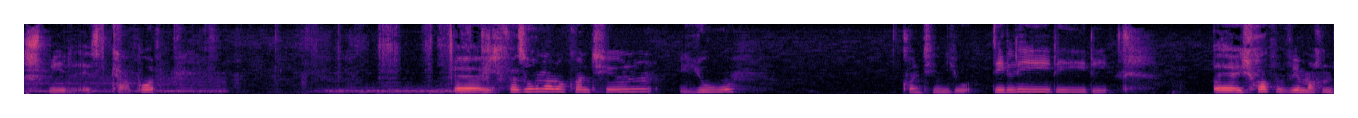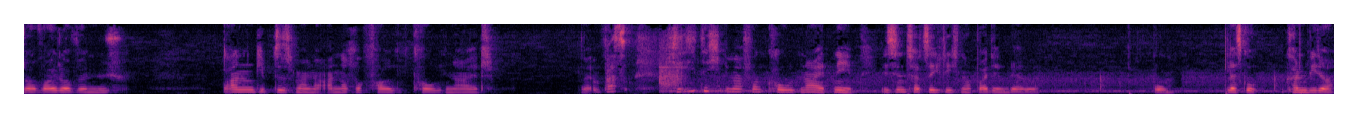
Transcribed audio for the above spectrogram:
Spiel ist kaputt. Äh, ich versuche nochmal Continue. Continue. Delete. Äh, ich hoffe, wir machen da weiter. Wenn nicht, dann gibt es mal eine andere Folge Cold Night. Äh, Was rede ich immer von Cold Night? Nee, wir sind tatsächlich noch bei dem Level. Boom. Let's go. Wir können wieder.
